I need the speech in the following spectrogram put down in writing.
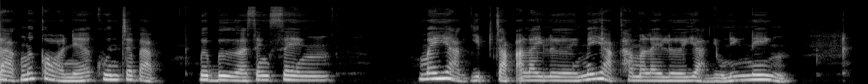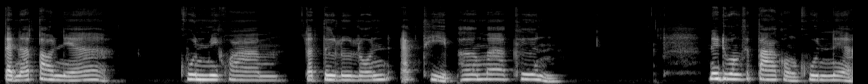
จากเมื่อก่อนเนี้ยคุณจะแบบเบื่อเบื่อเซ็งเซ็งไม่อยากหยิบจับอะไรเลย ไม่อยากทำอะไรเลย อยากอยู่นิ่งๆ แต่ณตอนเนี้ยคุณมีความกระตือรือร้นแอคทีฟเพิ่มมากขึ้น ในดวงชะตาของคุณเนี่ย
